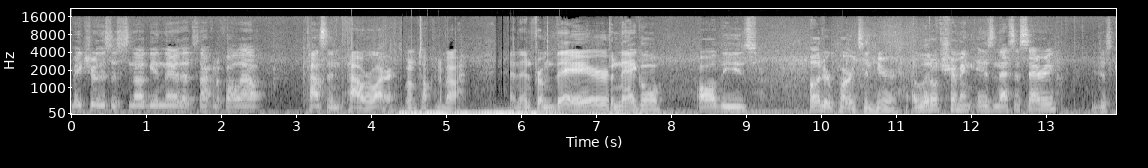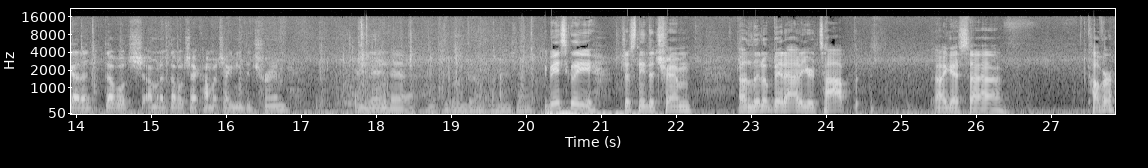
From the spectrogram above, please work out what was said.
Make sure this is snug in there that's not gonna fall out constant power wire is what I'm talking about. And then from there, finagle all these other parts in here. A little trimming is necessary. You just gotta double, I'm gonna double check how much I need to trim. And then uh, we'll keep on going, you know what I'm saying? You basically just need to trim a little bit out of your top, I guess, uh, cover.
